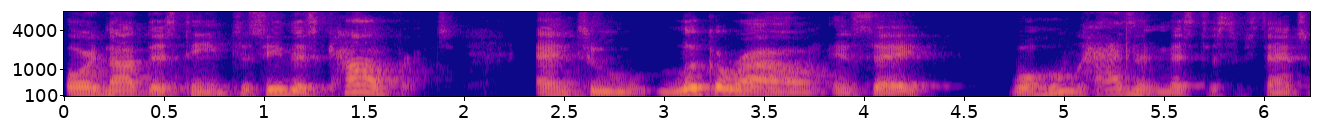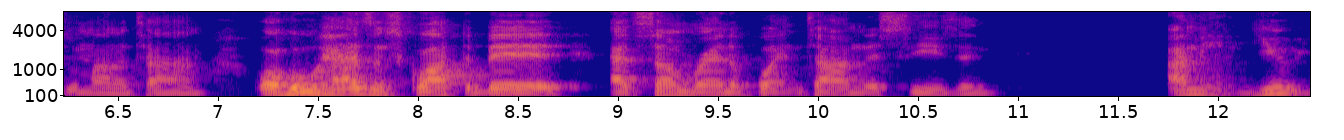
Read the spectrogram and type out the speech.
or not this team to see this conference and to look around and say well, who hasn't missed a substantial amount of time or who hasn't squat the bed at some random point in time this season? I mean, you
